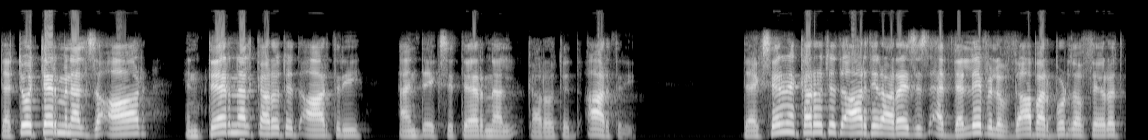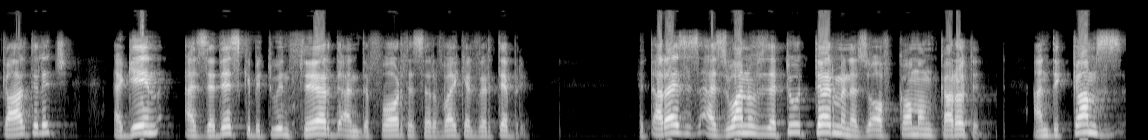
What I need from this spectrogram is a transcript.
The two terminals are internal carotid artery and the external carotid artery. The external carotid artery arises at the level of the upper border of thyroid cartilage, again at the disc between third and the fourth cervical vertebrae. It arises as one of the two terminals of common carotid and it comes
